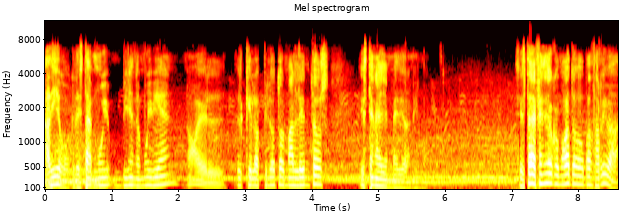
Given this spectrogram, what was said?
a Diego, que le está muy, viniendo muy bien, ¿no? El, el que los pilotos más lentos estén ahí en medio ahora mismo. Se está defendiendo como gato panza arriba.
